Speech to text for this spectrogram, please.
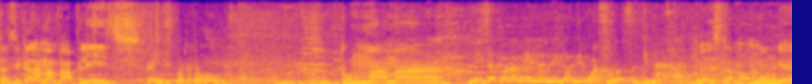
ಸಸಿಕಲಮ್ಮ ಬಾ ಪ್ಲೀಸ್ ಪ್ಲೀಸ್ ಬರಲ್ಲ ಹೋಗು. ಬೊಮ್ಮ ಅಮ್ಮ. ನಿಜ ಬರಲ್ಲ ಇನ್ನೊಂದು ಇಲ್ಲಂದಿರು ಹೊಸ ವರ್ಷದ ದಿನ. ಗೈಸ್ ನಮ್ಮ ಅಮ್ಮಂಗೆ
